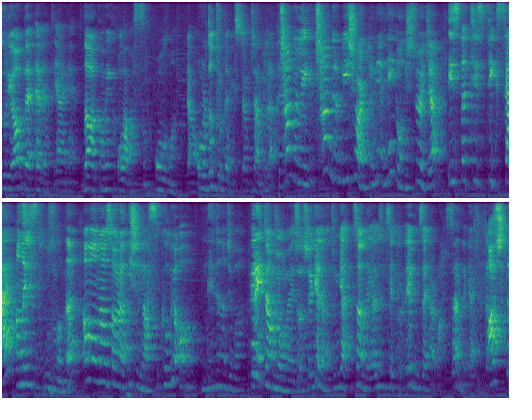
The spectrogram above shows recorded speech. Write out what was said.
duruyor. ve evet daha komik olamazsın. Olma. Yani orada dur demek istiyorum Chandler'a. Chandler'la ilgili Chandler'ın bir işi var. Dur ne, neydi onun işi söyleyeceğim. İstatistiksel analist uzmanı. Ama ondan sonra işinden sıkılıyor. Aa neden acaba? Bir reklamcı olmaya çalışıyor. Gel anacığım gel. Sen de gel. Bizim sektörde hepimize yer var. Sen de gel. Aşkta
